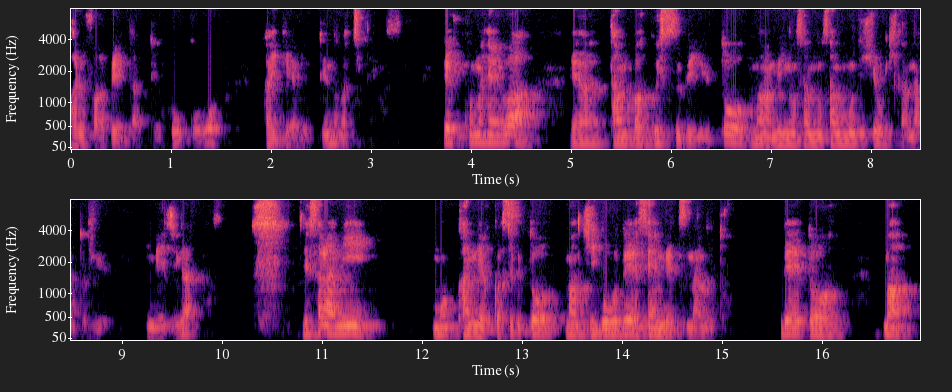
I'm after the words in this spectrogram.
アルファベータっていう方向を書いてやるっていうのが違います。でこの辺はタンパク質でいうと、まあ、アミノ酸の3文字表記かなというイメージがあります。でさらにも簡略化すると、まあ、記号で線でつなぐと。で、えっとまあ、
